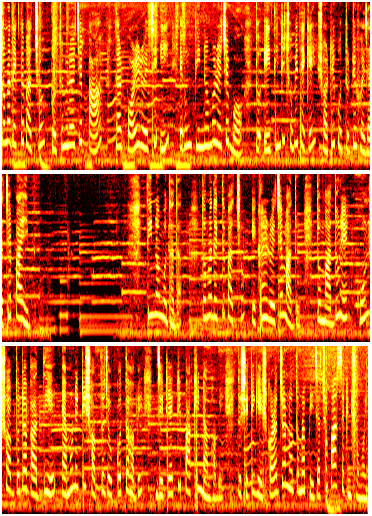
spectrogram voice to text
তোমরা দেখতে পাচ্ছ, প্রথমে রয়েছে পা, তারপরে রয়েছে ই এবং তিন নম্বর রয়েছে ব। তো এই তিনটি ছবি থেকে সঠিক উত্তরটি হয়ে যাচ্ছে পাইপ তিন নম্বর ধাঁধা। তোমরা দেখতে পাচ্ছ, এখানে রয়েছে মাদুর। তো মাদুরের কোন শব্দটা বাদ দিয়ে এমন একটি শব্দ যোগ করতে হবে, যেটি একটি পাখির নাম হবে। তো সেটি গেস করার জন্য তোমরা পেয়ে যাচ্ছ পাঁচ সেকেন্ড সময়।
